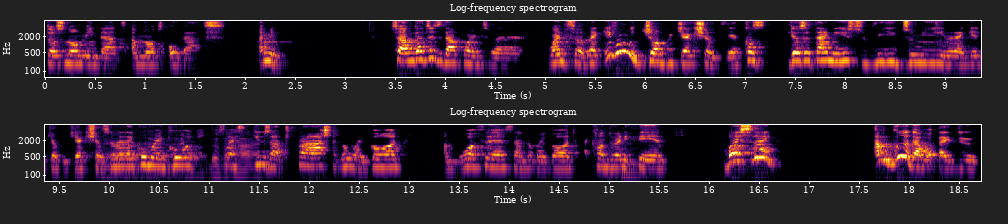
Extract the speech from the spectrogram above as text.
does not mean that I'm not all that. I mean, so I've gotten to that point where when so like even with job rejections, yeah, because there was a time it used to really do me when I get job rejections. So I'm like, oh my Yeah, god, my hard. skills are trash, and oh my god, I'm worthless, and oh my god, I can't do Mm. anything. But it's like I'm good at what I do.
